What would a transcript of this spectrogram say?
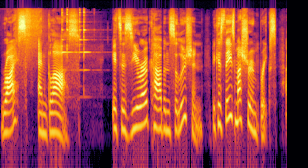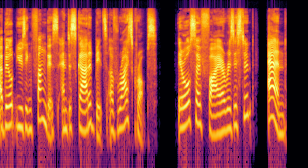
rice, and glass. It's a zero carbon solution because these mushroom bricks are built using fungus and discarded bits of rice crops. They're also fire resistant and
